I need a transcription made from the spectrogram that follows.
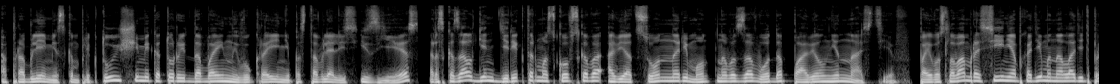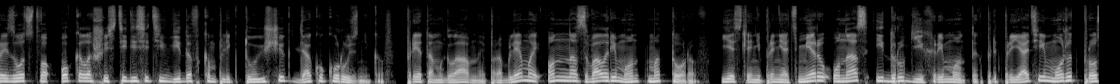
О проблеме с комплектующими, которые до войны в Украине поставлялись из ЕС, рассказал гендиректор Московского авиационно-ремонтного завода Павел Ненастьев. По его словам, России необходимо наладить производство около 60 видов комплектующих для кукурузников. При этом главной проблемой он назвал ремонт моторов. Если не принять меры, у нас и других ремонтных предприятий может просто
